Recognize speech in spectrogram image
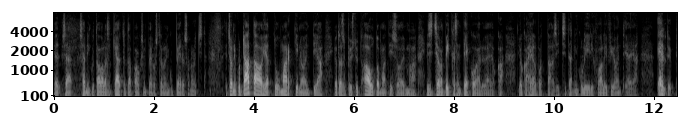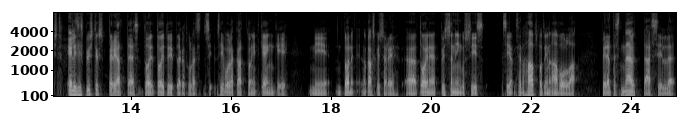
ja sä, sä niin kuin tavallaan sen käyttötapauksen perusteella niin kuin personoit sitä. Et se on niin kuin dataohjattua markkinointia, jota sä pystyt automatisoimaan, ja sitten siellä on pikkasen tekoälyä, joka, joka helpottaa sit sitä niin kuin liidikvalifiointia ja tämän El- tyyppistä. Eli siis pystyykö periaatteessa toi, toi tyyppi, joka tulee si- sivuille katsoa niitä kenkiä, niin toinen, no kaksi kyssäriä. Toinen, että pystyy niinku siis sen HubSpotin avulla periaatteessa näyttää sille,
